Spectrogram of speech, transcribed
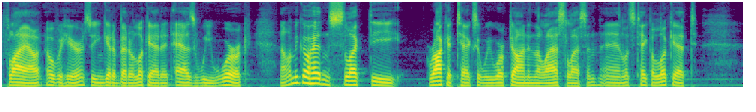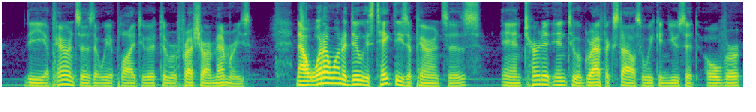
flyout over here so you can get a better look at it as we work. Now let me go ahead and select the rocket text that we worked on in the last lesson and let's take a look at the appearances that we applied to it to refresh our memories. Now what I want to do is take these appearances and turn it into a graphic style so we can use it over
